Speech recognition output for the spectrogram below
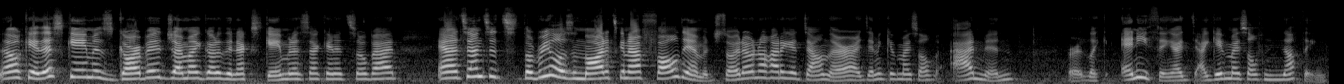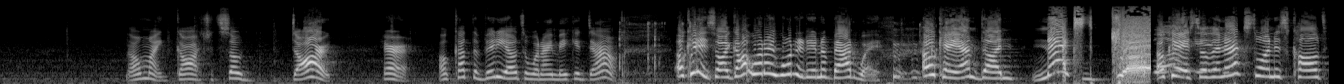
Okay, this game is garbage. I might go to the next game in a second. It's so bad. And since it's the realism mod, it's gonna have fall damage. So I don't know how to get down there. I didn't give myself admin or like anything. I, I gave myself nothing. Oh my gosh, it's so dark. Here, I'll cut the video to when I make it down. Okay, so I got what I wanted in a bad way. Okay, I'm done. Next game. Okay, so the next one is called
